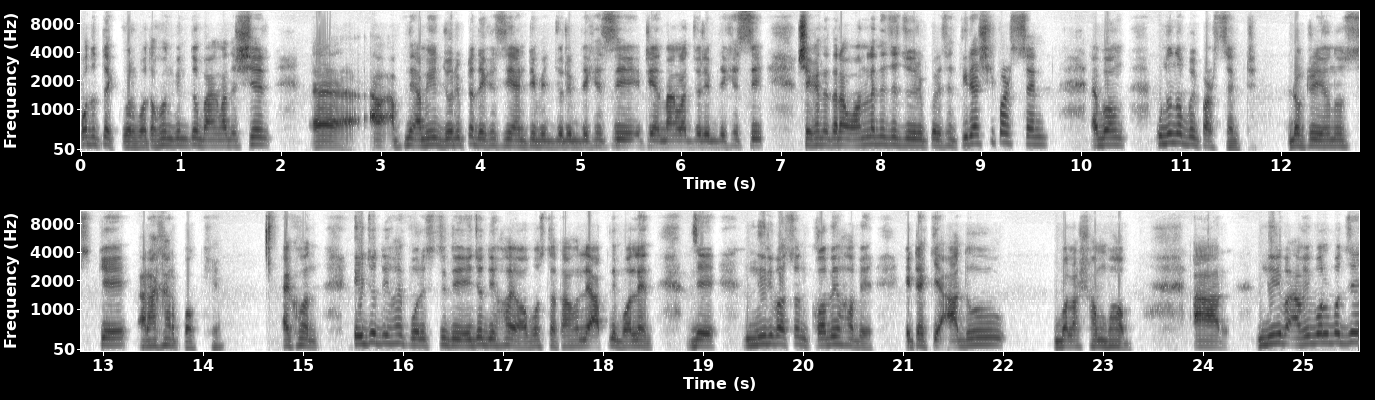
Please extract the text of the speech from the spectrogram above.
পদত্যাগ করব। তখন কিন্তু বাংলাদেশের আপনি, আমি জরিপটা দেখেছি, এনটিভির জরিপ দেখেছি বাংলার জরিপ দেখেছি, সেখানে তারা অনলাইনে যে জরিপ করেছেন, তিরাশি পার্সেন্ট এবং উননব্বই পার্সেন্ট ডক্টর ইউনুসকে রাখার পক্ষে। এখন, এই যদি হয় পরিস্থিতি, এই যদি হয় অবস্থা, তাহলে আপনি বলেন যে নির্বাচন কবে হবে, এটা কি আদৌ বলা সম্ভব? আর আমি বলব যে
